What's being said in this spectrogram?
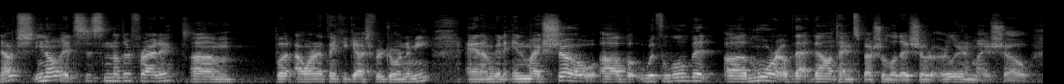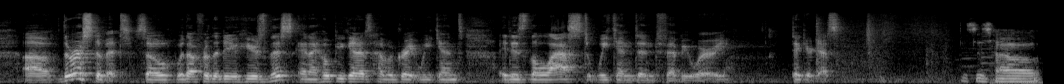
now, you know, it's just another Friday. But I want to thank you guys for joining me and I'm going to end my show uh, but with a little bit uh, more of that Valentine special that I showed earlier in my show uh, the rest of it. So without further ado here's this and I hope you guys have a great weekend. It is the last weekend in February. Take care guys. This is how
